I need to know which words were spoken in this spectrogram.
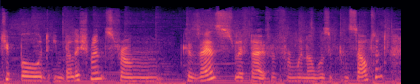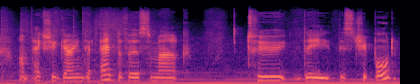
chipboard embellishments from Kaszazz left over from when I was a consultant, I'm actually going to add the Versamark to the this chipboard.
